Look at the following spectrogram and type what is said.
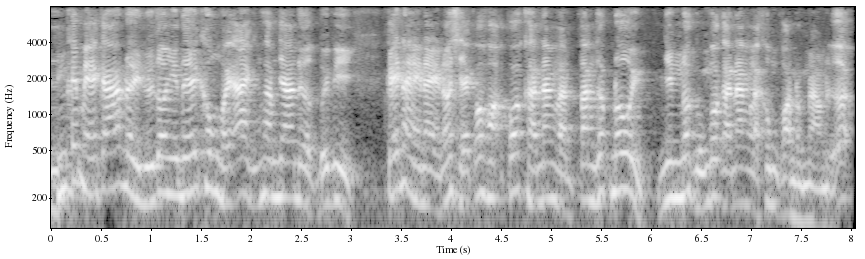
những cái mẻ cá đầy rủi ro như thế không phải ai cũng tham gia được bởi vì cái này này nó sẽ có họ có khả năng là tăng gấp đôi nhưng nó cũng có khả năng là không còn đồng nào nữa.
